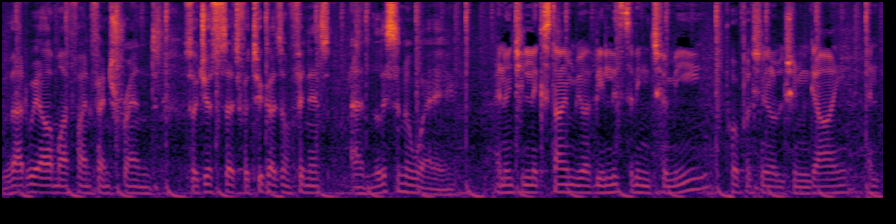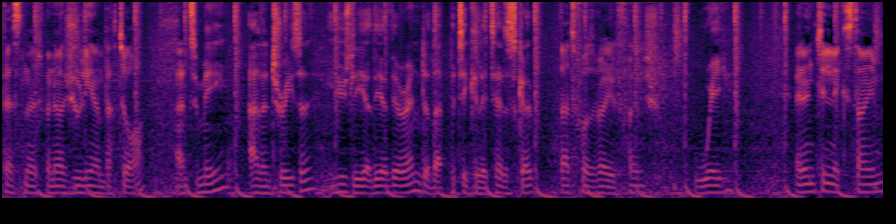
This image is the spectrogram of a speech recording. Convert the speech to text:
That we are, my fine French friend. So just search for Two Guys on Fitness and listen away. And until next time, you have been listening to me, professional gym guy and personal trainer Julian Bertherat. And to me, Alan Teresa, usually at the other end of that particular telescope, That was very French. we And until next time,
